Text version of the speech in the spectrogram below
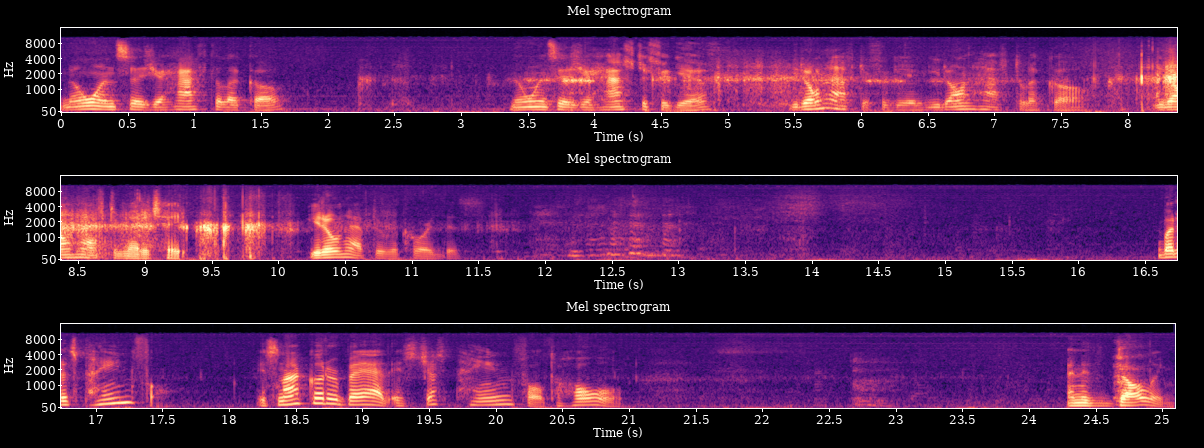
No one says you have to let go. No one says you have to forgive. You don't have to forgive. You don't have to let go. You don't have to meditate. You don't have to record this. But it's painful. It's not good or bad, it's just painful to hold. And it's dulling.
